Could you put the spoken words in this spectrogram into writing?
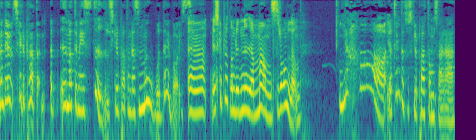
Men du, ska du prata, i och med att du är med i stil, ska du prata om deras mode i Boys? Eh, jag ska prata om den nya mansrollen. Jaha, jag tänkte att du skulle prata om så här uh,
